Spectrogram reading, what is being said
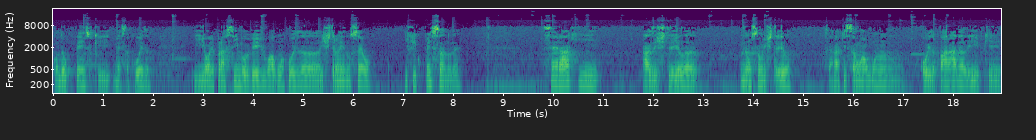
quando eu penso que nessa coisa e olho para cima eu vejo alguma coisa estranha no céu e fico pensando, né? Será que as estrelas não são estrelas? Será que são alguma coisa parada ali? Porque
